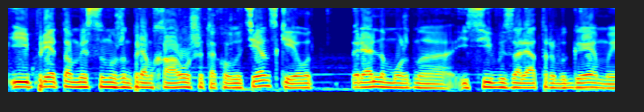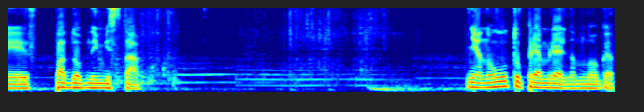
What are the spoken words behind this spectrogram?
и при этом, если нужен прям хороший такой лутенский, вот реально можно идти в изоляторы ВГМ и в подобные места. Не, ну луту прям реально много.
